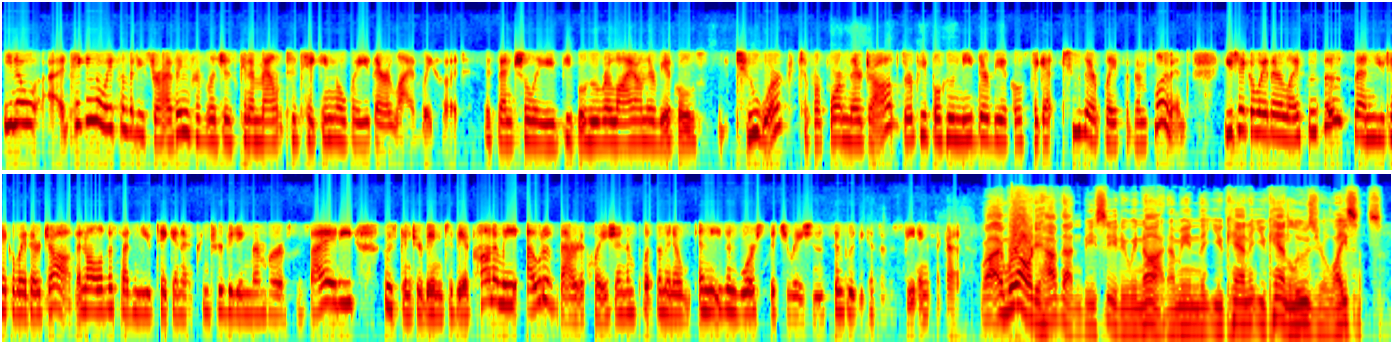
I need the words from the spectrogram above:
You know, uh, taking away somebody's driving privileges can amount to taking away their livelihood. Essentially, people who rely on their vehicles to work, to perform their jobs, or people who need their vehicles to get to their place of employment. You take away their licenses, then you take away their job. And all of a sudden, you've taken a contributing member of society who's contributing to the economy out of that equation and put them in a, an even worse situation simply because of a speeding ticket. Well, and we already have that in BC, do we not? I mean, that you can you can lose your license.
